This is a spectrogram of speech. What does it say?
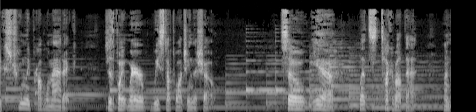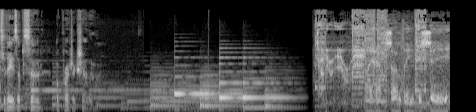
extremely problematic to the point where we stopped watching the show. So, yeah, let's talk about that on today's episode of Project Shadow. I have something to say.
